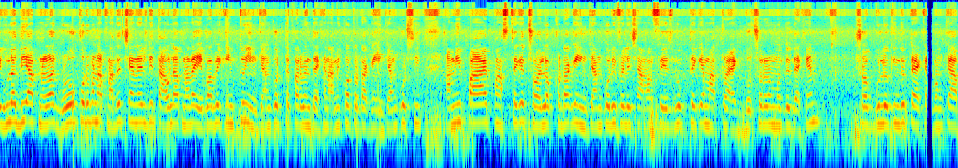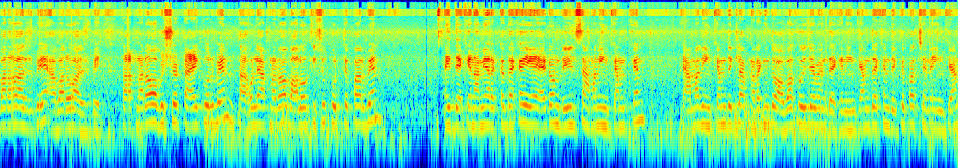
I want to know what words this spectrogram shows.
এগুলো দিয়ে আপনারা গ্রো করবেন আপনাদের চ্যানেলটি তাহলে আপনারা এভাবে কিন্তু ইনকাম করতে পারবেন। দেখেন, আমি কত টাকা ইনকাম করছি। আমি প্রায় পাঁচ থেকে ছয় লক্ষ টাকা ইনকাম করে ফেলেছি আমার ফেসবুক থেকে মাত্র এক বছরের মধ্যে, দেখেন। সবগুলো কিন্তু টাকা এবং আবারও আসবে আবারও আসবে। তো আপনারাও অবশ্যই ট্রাই করবেন, তাহলে আপনারাও ভালো কিছু করতে পারবেন। এই দেখেন, আমি আরেকটা দেখাই অ্যাড অন রিলসে আমার ইনকাম দেখেন। আমার ইনকাম দেখলে আপনারা কিন্তু অবাক হয়ে যাবেন। দেখেন ইনকাম দেখেন, দেখতে পাচ্ছেন ইনকাম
